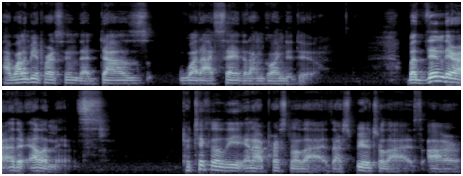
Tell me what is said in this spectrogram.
I want to be a person that does what I say that I'm going to do. But then there are other elements, particularly in our personal lives, our spiritual lives, our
